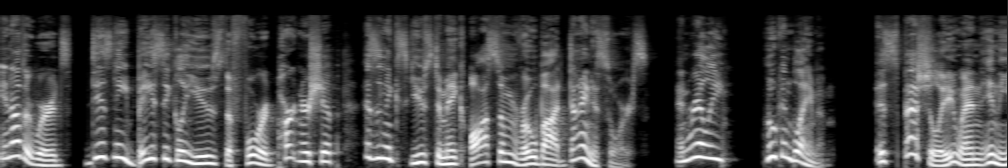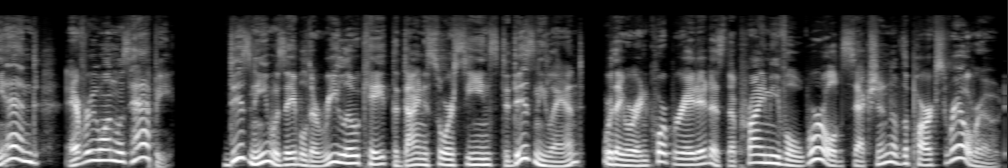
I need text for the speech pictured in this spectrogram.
In other words, Disney basically used the Ford partnership as an excuse to make awesome robot dinosaurs. And really, who can blame him? Especially when, in the end, everyone was happy. Disney was able to relocate the dinosaur scenes to Disneyland, where they were incorporated as the Primeval World section of the park's railroad.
